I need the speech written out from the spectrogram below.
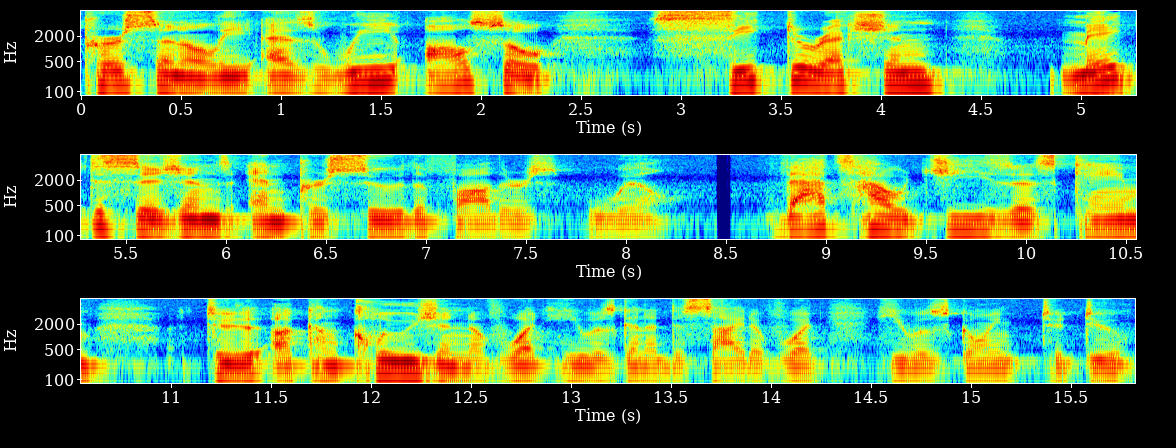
personally as we also seek direction, make decisions, and pursue the Father's will. That's how Jesus came to a conclusion of what he was going to decide, of what he was going to do.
